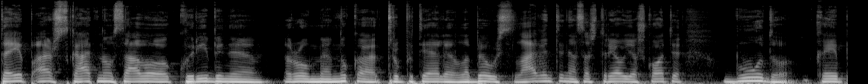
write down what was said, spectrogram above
taip aš skatinau savo kūrybinį raumenuką truputėlį labiau išsilavinti, nes aš turėjau ieškoti būdų, kaip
